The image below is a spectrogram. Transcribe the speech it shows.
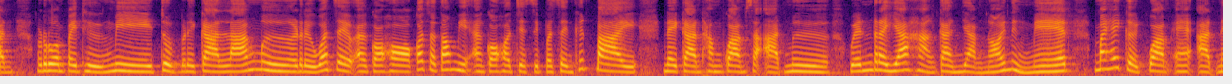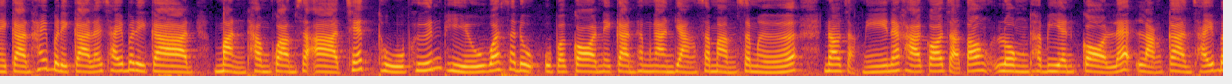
ร รวมไปถึงมีจุดบริการล้างมือ หรือว่าเจลแอลกอฮอล์ก็จะต้องมีแอลกอฮอล์70%ขึ้นไป ในการทำความสะอาดมือ เว้นระยะห่างกันอย่างน้อย 1 เมตร ไม่ให้เกิดความแออัดในการให้บริการและใช้บริการ หมั่นทำความสะอาดเช็ดถูพื้นผิว วัสดุอุปกรณ์ในการทำงานอย่างสม่ำเสมอ นอกจากนี้นะคะก็จะต้องลงทะเบียนก่อนและหลังการใช้บ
